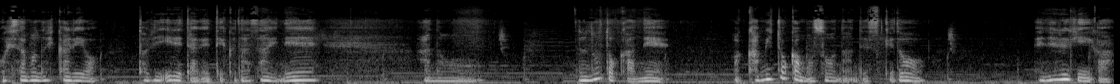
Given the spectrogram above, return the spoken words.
お日様の光を取り入れてあげてくださいね。あの布とかね、まあ、紙とかもそうなんですけどエネルギーが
